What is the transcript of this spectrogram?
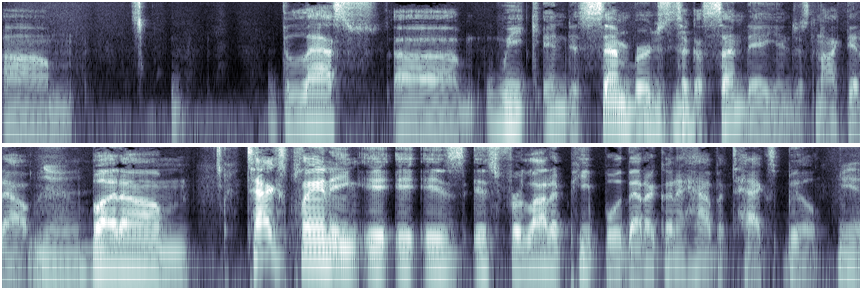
Um, the last uh, week in December, just took a Sunday and just knocked it out. Mm-hmm. Yeah. But um, tax planning is is for a lot of people that are going to have a tax bill. Yeah.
